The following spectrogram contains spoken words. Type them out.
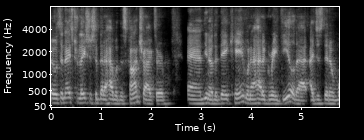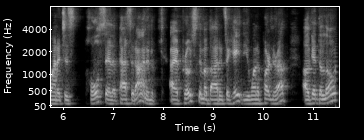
it was a nice relationship that I had with this contractor. And you know, the day came when I had a great deal that I just didn't want to just wholesale it, pass it on. And I approached them about it and said, Hey, do you want to partner up? I'll get the loan.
